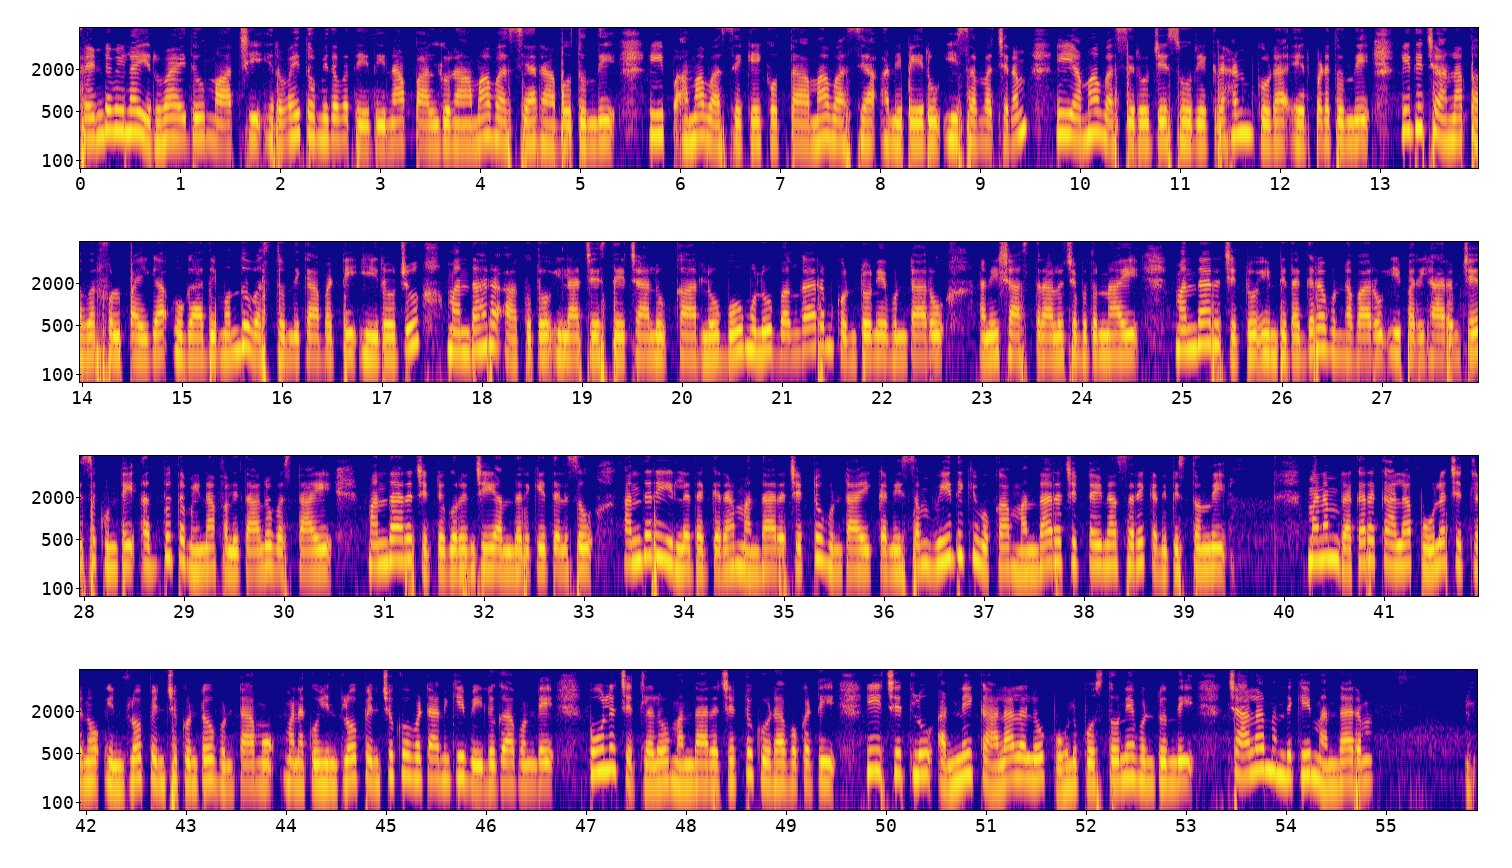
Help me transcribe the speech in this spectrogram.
రెండు వేల ఇరవై ఐదు మార్చి ఇరవై తొమ్మిదవ తేదీన పాల్గొన అమావాస్య రాబోతుంది. ఈ అమావాస్యకే కొత్త అమావాస్య అనే పేరు ఈ సంవత్సరం. ఈ అమావాస్య రోజే సూర్యగ్రహణం కూడా ఏర్పడుతుంది. ఇది చాలా పవర్ఫుల్ పైగా ఉగాది ముందు వస్తుంది కాబట్టి ఈరోజు మందార ఆకుతో ఇలా చేస్తే చాలు. కార్లు భూములు బంగారం కొంటూనే ఉంటారు అని శాస్త్రాలు చెబుతున్నాయి. మందార చెట్టు ఇంటి దగ్గర ఉన్నవారు ఈ పరిహారం చేసుకుంటే అద్భుతమైన ఫలితాలు వస్తాయి. మందార చెట్టు గురించి అందరికీ తెలుసు. అందరి ఇళ్ళ దగ్గర మందార చెట్టు ఉంటాయి. కనీసం వీధికి ఒక మందార చెట్టు అయినా సరే కనిపిస్తుంది. మనం రకరకాల పూల చెట్లను ఇంట్లో పెంచుకుంటూ ఉంటాము. మనకు ఇంట్లో పెంచుకోవటానికి వీలుగా ఉండే పూల చెట్లలో మందార చెట్టు కూడా ఒకటి. ఈ చెట్లు అన్ని కాలాలలో పూలు పోస్తూనే ఉంటుంది. చాలామందికి మందారం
